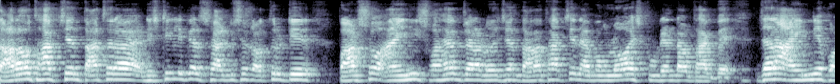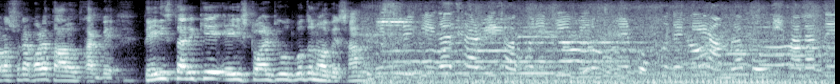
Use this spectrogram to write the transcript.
তারাও থাকছেন। তাছাড়া ডিস্ট্রিক্ট লিগাল সার্ভিসেস অথরিটির পার্শ্ব আইনি সহায়ক যারা রয়েছেন, তারা থাকছেন এবং ল স্টুডেন্টরাও থাকবে। যারা আইন নিয়ে পড়াশোনা করে, তারাও থাকবে। তেইশ তারিখে এই স্টলটি উদ্বোধন হবে। শান্তি। ডিস্ট্রিক্ট লিগাল সার্ভিস অথরিটি বীরভূমের পক্ষ থেকে আমরা পৌষ মেলাতে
